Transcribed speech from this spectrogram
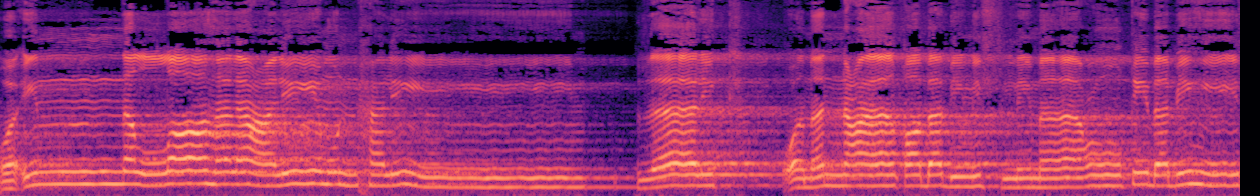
وإن الله لعليم حليم ذلك ومن عاقب بمثل ما عوقب به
